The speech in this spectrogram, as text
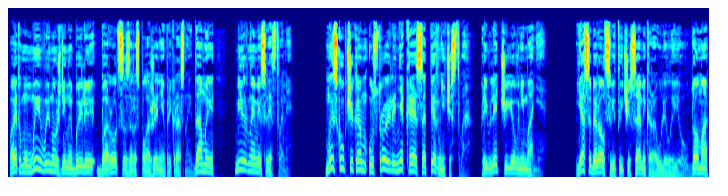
поэтому мы вынуждены были бороться за расположение прекрасной дамы мирными средствами. Мы с Купчиком устроили некое соперничество, привлечь ее внимание. Я собирал цветы часами, караулил ее у дома,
